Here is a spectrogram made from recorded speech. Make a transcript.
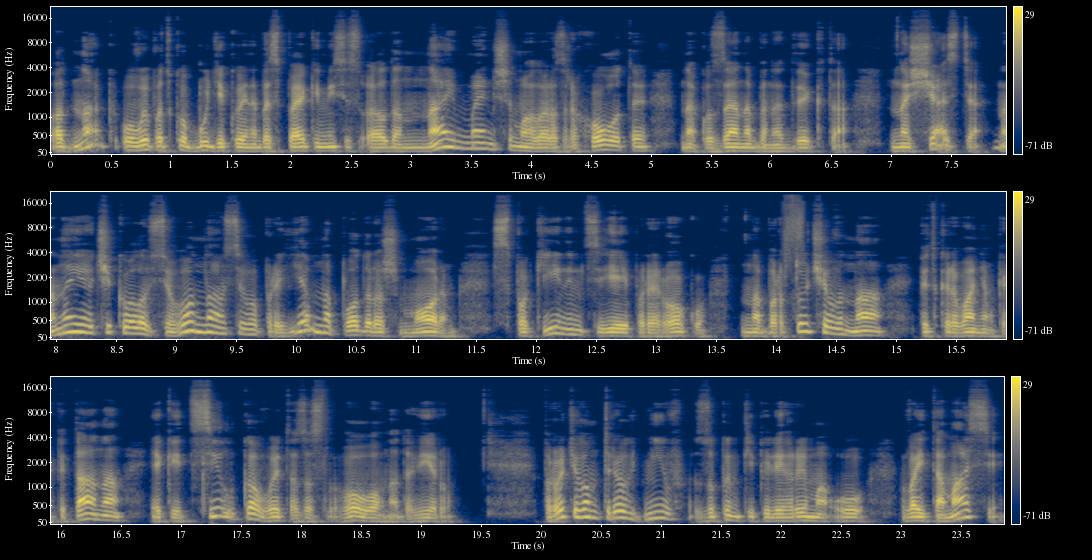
Однак, у випадку будь-якої небезпеки, місіс Уелдон найменше могла розраховувати на кузена Бенедикта. На щастя, на неї очікувала всього-навсього приємна подорож морем, спокійним цієї пори року, на борту човна під керуванням капітана, який цілковито заслуговував на довіру. Протягом трьох днів зупинки Пілігрима у Вайтамасі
